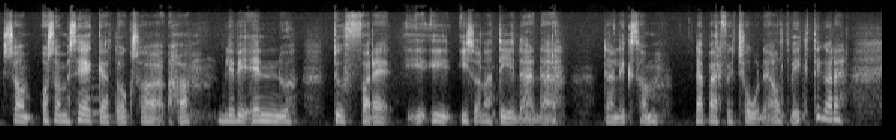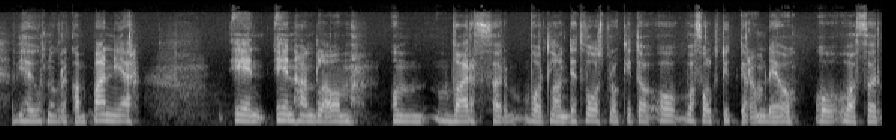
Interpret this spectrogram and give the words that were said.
som, och som säkert också har, har blivit ännu tuffare i, i, i såna tider där, där, liksom, där perfektion är allt viktigare. Vi har gjort några kampanjer. En, en handlar om, om varför vårt land är tvåspråkigt och, och vad folk tycker om det och, och varför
